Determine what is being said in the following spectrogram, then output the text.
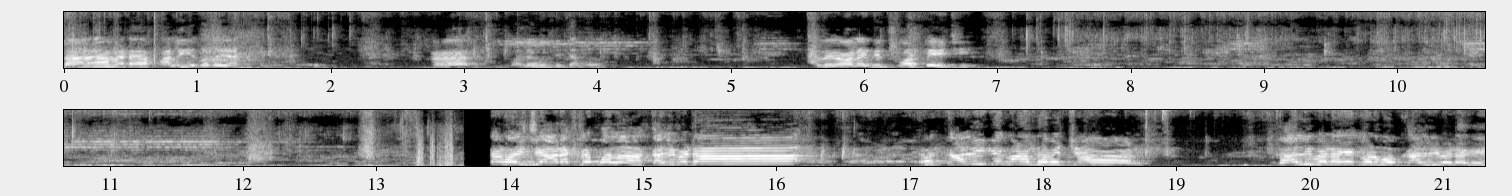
দাঁড়া বেটা, পালিয়ে কোথায় যাচ্ছি হ্যাঁ? তাহলে হচ্ছে চালু তোদেরকে অনেকদিন পর পেয়েছি। হয়েছে আর একটা পালা। কালী বেটা! কালীকে করাতে হবে চান। কালী বেটাকে করব, কালী বেটাকে।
